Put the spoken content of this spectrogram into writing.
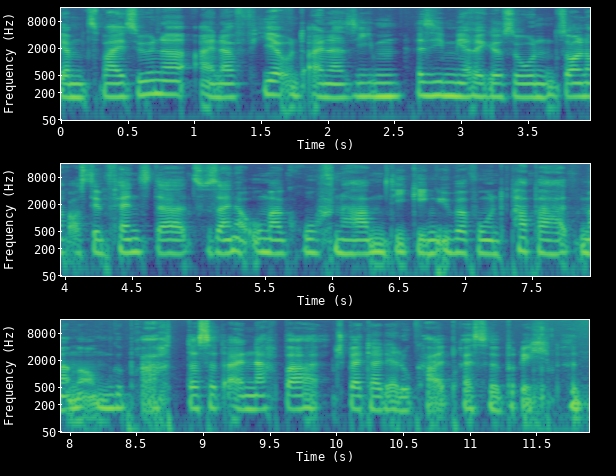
Die haben zwei Söhne, einer vier und einer sieben. Der siebenjährige Sohn soll noch aus dem Fenster zu seiner Oma gerufen haben, die gegenüber wohnt. Papa hat Mama umgebracht. Das hat ein Nachbar später der Lokalpresse berichtet.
